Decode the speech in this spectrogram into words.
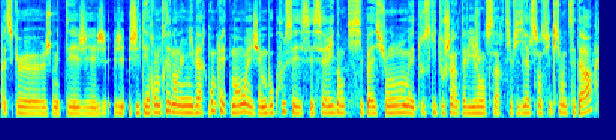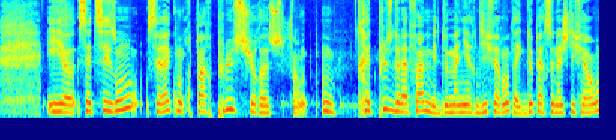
parce que je m'étais, j'étais rentrée dans l'univers complètement et j'aime beaucoup ces, séries d'anticipation et tout ce qui touche à l'intelligence artificielle, science-fiction, etc. Et euh, cette saison, c'est vrai qu'on repart plus sur, traite plus de la femme, mais de manière différente, avec deux personnages différents.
